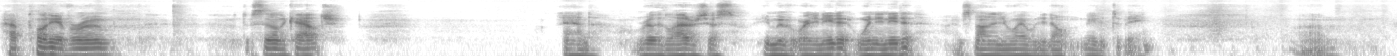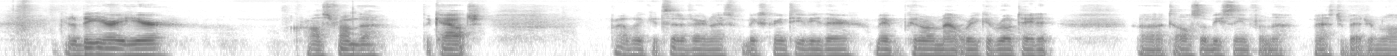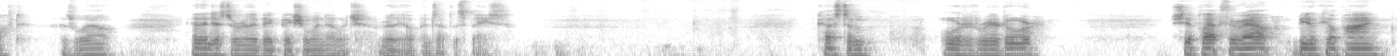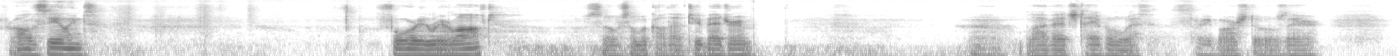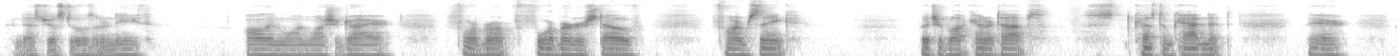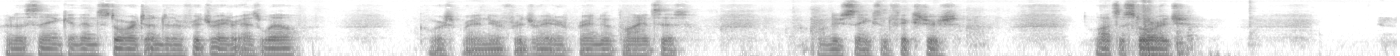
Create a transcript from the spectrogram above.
have plenty of room to sit on the couch. And really the ladder's just, you move it where you need it, when you need it. It's not in your way when you don't need it to be. Um, got a big area here across from the, the couch. Probably could set a very nice big screen TV there. Maybe put on a mount where you could rotate it uh, to also be seen from the master bedroom loft as well. And then just a really big picture window, which really opens up the space. Custom ordered rear door. Shiplap throughout, beetle kill pine for all the ceilings. Forward and rear loft. So some would call that a two bedroom. Uh, live edge table with three bar stools there industrial stools underneath, all in one washer dryer, four, bur- four burner stove, farm sink, butcher block countertops, custom cabinet there under the sink, and then storage under the refrigerator as well. Of course, brand new refrigerator, brand new appliances, new sinks and fixtures, lots of storage.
